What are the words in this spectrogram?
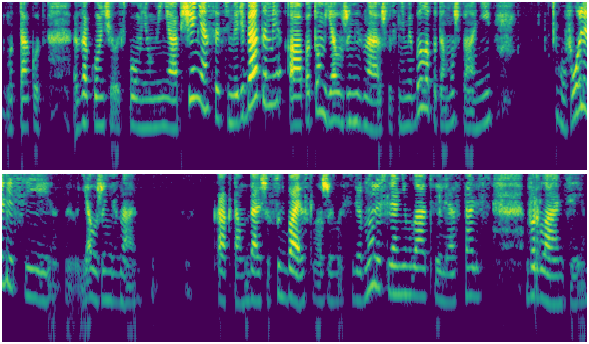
Вот так вот закончилось, помню, у меня общение с этими ребятами, а потом я уже не знаю, что с ними было, потому что они уволились, и я уже не знаю, как там дальше судьба их сложилась. Вернулись ли они в Латвию или остались в Ирландии.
